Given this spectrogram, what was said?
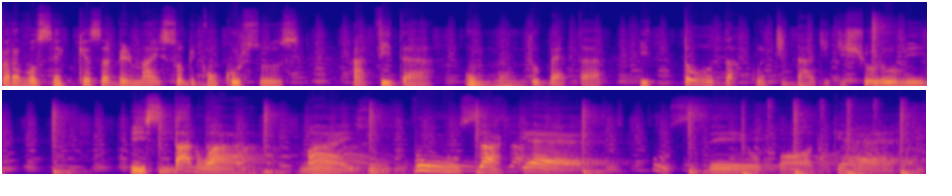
Para você que quer saber mais sobre concursos, a vida, o mundo beta e toda a quantidade de chorume, Está no ar mais um FunsaCast, o seu podcast.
